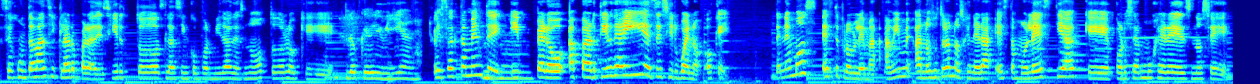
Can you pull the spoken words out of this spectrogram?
se juntaban, sí, claro, para decir todas las inconformidades, ¿no? Todo lo que... Lo que vivían. Exactamente, y, pero a partir de ahí es decir, bueno, ok, tenemos este problema. A mí, a nosotros nos genera esta molestia que por ser mujeres, no sé,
